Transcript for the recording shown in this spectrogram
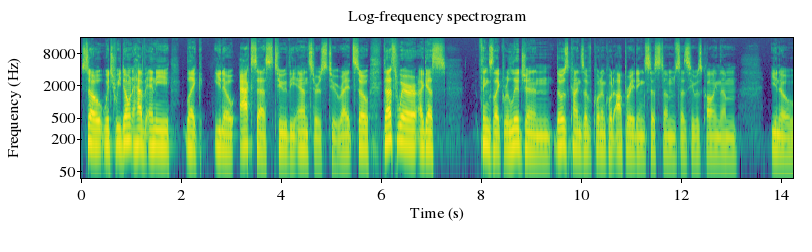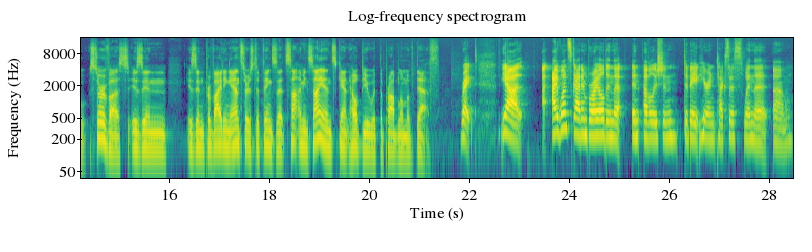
So which we don't have any like you know access to the answers to right? So that's where i guess things like religion those kinds of quote unquote operating systems as he was calling them you know serve us is in is in providing answers to things that I mean science can't help you with the problem of death. Right. Yeah. I once got embroiled in the in evolution debate here in Texas when the um,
